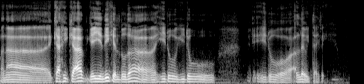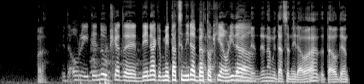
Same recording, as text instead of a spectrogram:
Baina karrikat gehienik eldu da hiru, hiru, hiru alde itairik. Eta horre egiten du, piskat, eh, denak metatzen dira bertokian, hori da... denak metatzen dira, ba, eta horrean,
